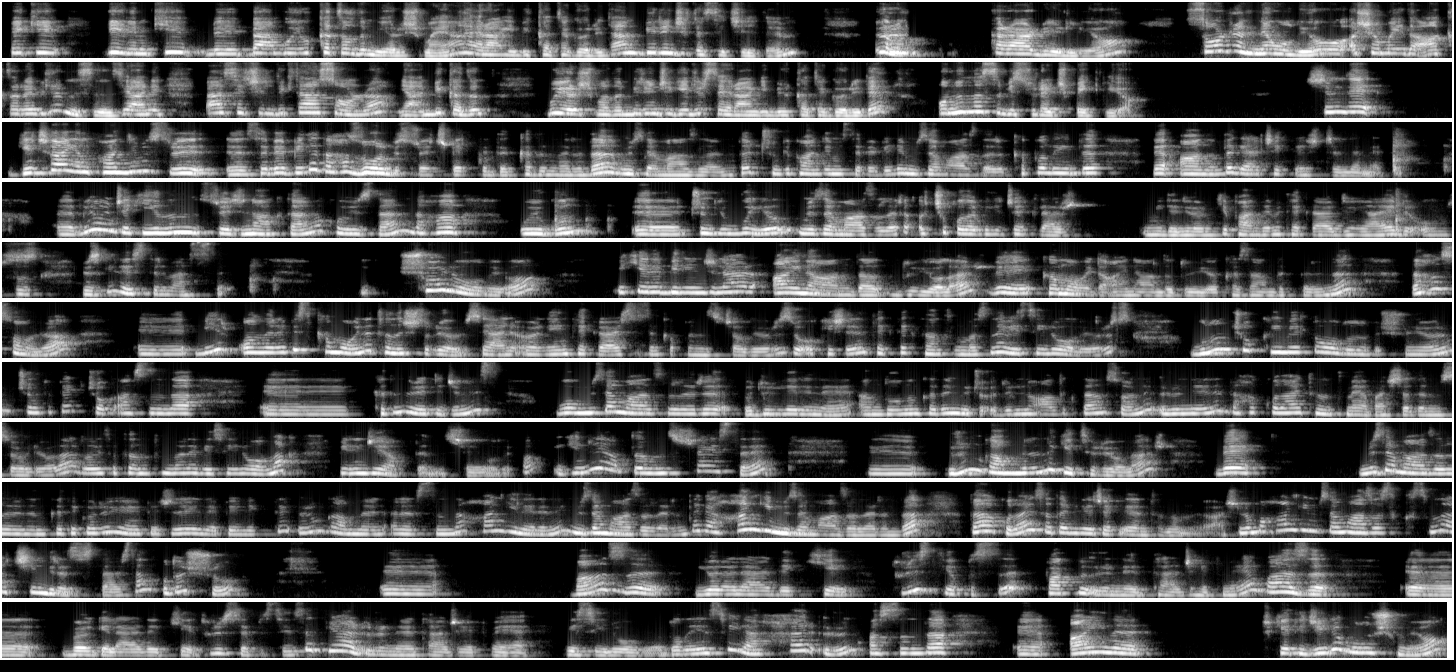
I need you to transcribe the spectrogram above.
Peki diyelim ki e, ben bu yıl katıldım yarışmaya herhangi bir kategoriden birinci de seçildim. Ürün Tamam. karar veriliyor. Sonra ne oluyor? O aşamayı da aktarabilir misiniz? Yani ben seçildikten sonra yani bir kadın bu yarışmada birinci gelirse herhangi bir kategoride onu nasıl bir süreç bekliyor? Şimdi geçen yıl pandemi süre, e, sebebiyle daha zor bir süreç bekledi kadınları da müze mağazalarında. Çünkü pandemi sebebiyle müze mağazaları kapalıydı ve anında gerçekleştirilemedi. E, Bir önceki yılın sürecini aktarmak o yüzden daha uygun. E, Çünkü bu yıl müze mağazaları açık olabilecekler. Ümit ediyorum ki pandemi tekrar dünyaya bir olumsuz rüzgar estirmezse. Şöyle oluyor. Bir kere birinciler aynı anda duyuyorlar ve kamuoyu da aynı anda duyuyor kazandıklarını. Daha sonra e, bir onları biz kamuoyuna tanıştırıyoruz. Yani örneğin tekrar sizin kapınızı çalıyoruz ve o kişilerin tek tek tanıtılmasına vesile oluyoruz. Bunun çok kıymetli olduğunu düşünüyorum. Çünkü pek çok aslında e, kadın üreticimiz bu müze mağazaları ödüllerini, Anadolu'nun Kadın Gücü ödülünü aldıktan sonra ürünlerini daha kolay tanıtmaya başladığını söylüyorlar. Dolayısıyla tanıtımlara vesile olmak birinci yaptığımız şey oluyor. İkinci yaptığımız şey ise e, ürün gamlarını getiriyorlar ve müze mağazalarının kategori yöneticileriyle birlikte ürün gamlarının arasında hangilerini müze mağazalarında ve hangi müze mağazalarında daha kolay satabileceklerini tanımlıyorlar. Şimdi bu hangi müze mağazası kısmını açayım biraz istersen. O da şu. Ee, bazı yörelerdeki turist yapısı farklı ürünleri tercih etmeye, bazı e, bölgelerdeki turist yapısı ise diğer ürünleri tercih etmeye vesile oluyor. Dolayısıyla her ürün aslında e, aynı tüketiciyle buluşmuyor.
